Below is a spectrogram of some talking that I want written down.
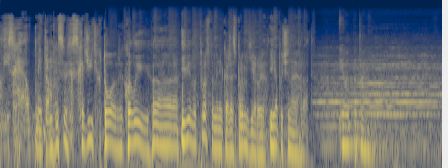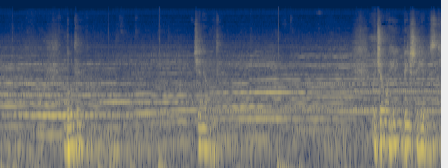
please help me, там скажіть, хто, коли. А. І він от просто мені каже з прем'єрою. І я починаю грати. І от питання. Бути чи не бути? У чому більше гідності?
